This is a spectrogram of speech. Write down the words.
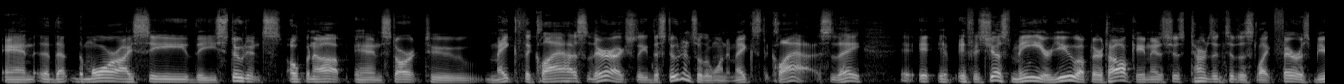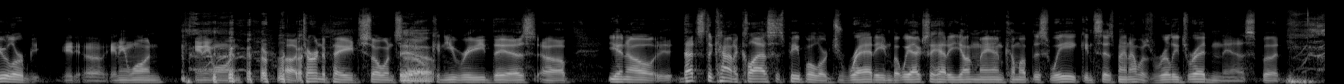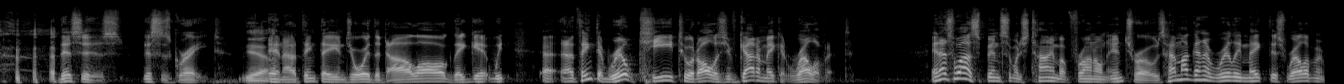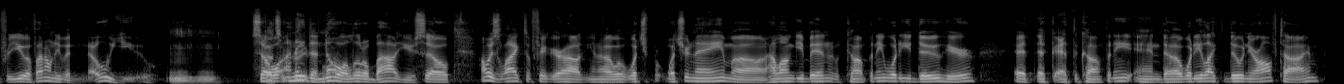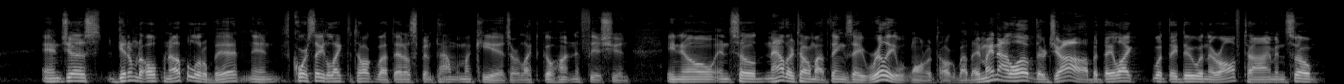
And uh, that, the more I see the students open up and start to make the class, they're actually the students are the one that makes the class. They, if, if it's just me or you up there talking, it just turns into this like Ferris Bueller. Uh, anyone, anyone, uh, turn the page so and so. Can you read this? Uh, you know that's the kind of classes people are dreading but we actually had a young man come up this week and says man i was really dreading this but this is this is great yeah and i think they enjoy the dialogue they get we uh, i think the real key to it all is you've got to make it relevant and that's why i spend so much time up front on intros how am i going to really make this relevant for you if i don't even know you mm-hmm. So I need to point. know a little about you. So I always like to figure out, you know, what's your, what's your name? Uh, how long you been with the company? What do you do here at at the company? And uh, what do you like to do in your off time? And just get them to open up a little bit. And of course, they like to talk about that. I spend time with my kids, or I like to go hunting and fishing, you know. And so now they're talking about things they really want to talk about. They may not love their job, but they like what they do in their off time. And so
